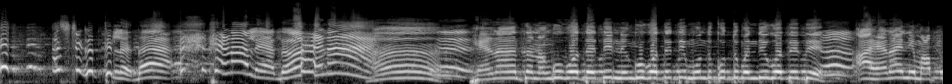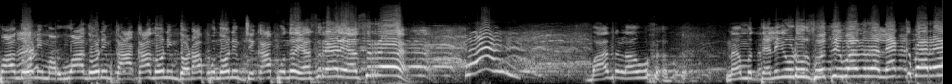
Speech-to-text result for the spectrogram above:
ಅಷ್ಟು ಗೊತ್ತಿಲ್ಲ ಅದು? ಹೆಣ? ಹೆಣ ಅಂತ ನಂಗೂ ಗೊತ್ತೈತಿ ನಿಂಗೂ ಗೊತ್ತೈತಿ ಮುಂದೆ ಕೂತು ಮಂದಿಗೂ ಗೊತ್ತೈತಿ. ಆ ಹೆಣ ನಿಮ್ಮ ಅಪ್ಪ ಅಂದೋ ನಿಮ್ಮ ಅವ್ವ ಅಂದೋ ನಿಮ್ಮ ಕಾಕ ಅಂದೋ ನಿಮ್ಮ ದೊಡ್ಡಪ್ಪಂದೋ ನಿಮ್ಮ ಚಿಕ್ಕಪ್ಪಂದೋ ಹೆಸರು ಹೇಳಿ ಹೆಸರು. ಬಾದಳ ಅವು. ನಮ್ಮ ತೆಲುಗು ಹುಡುಗರು ಸುದ್ದಿ ಬಂದ್ರ ಲೆಕ್ಕ ಬೇರೆ.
